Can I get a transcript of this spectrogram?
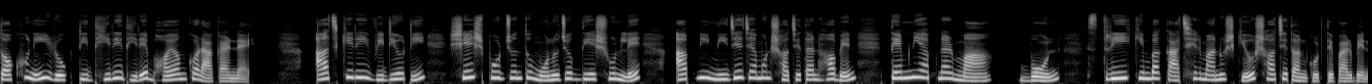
তখনই রোগটি ধীরে ধীরে ভয়ঙ্কর আকার নেয়। আজকের এই ভিডিওটি শেষ পর্যন্ত মনোযোগ দিয়ে শুনলে আপনি নিজে যেমন সচেতন হবেন, তেমনি আপনার মা, বোন, স্ত্রী কিংবা কাছের মানুষকেও সচেতন করতে পারবেন।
